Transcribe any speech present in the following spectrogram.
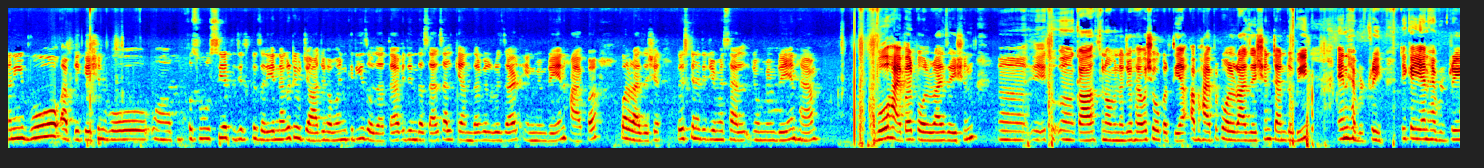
यानी वो एप्लीकेशन वो खसूसियत जिसके ज़रिए नेगेटिव चार्ज जो है वो इंक्रीज़ हो जाता है विद इन द सेल सेल के अंदर will result in membrane hyperpolarization तो इसके नतीजे में सेल जो मेम्ब्रेन है, वो हाइपर पोलराइजेशन एक का फिनोमिना जो है वो शो करती है। अब hyperpolarization tend to be inhibitory ठीक है, ये इनहेबिटरी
